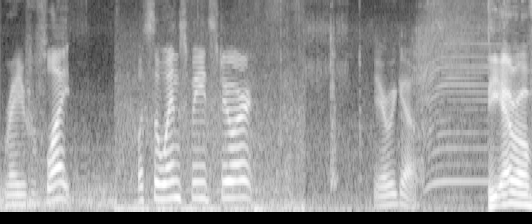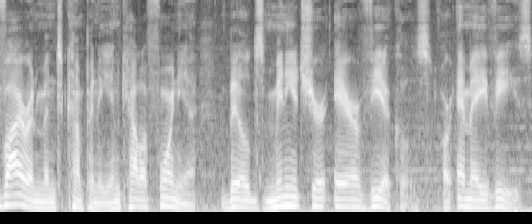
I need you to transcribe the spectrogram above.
ready for flight. What's the wind speed, Stuart? Here we go. The AeroVironment Company in California builds miniature air vehicles, or MAVs,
